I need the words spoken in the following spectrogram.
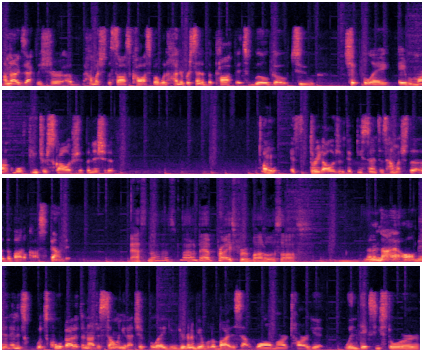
I'm not exactly sure of how much the sauce costs, but 100% of the profits will go to Chick Fil A, a remarkable future scholarship initiative. Hmm. Oh, it's three dollars and fifty cents is how much the the bottle costs. Found it. That's not that's not a bad price for a bottle of sauce. No, not at all, man. And it's what's cool about it. They're not just selling it at Chick Fil A, dude. You're gonna be able to buy this at Walmart, Target, Winn Dixie stores,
